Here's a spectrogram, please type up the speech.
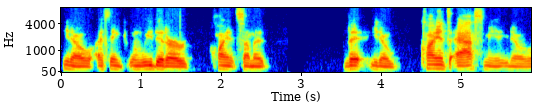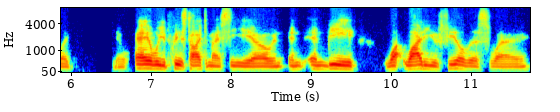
you know, I think when we did our client summit, that you know, clients asked me, you know, like, you know, A, will you please talk to my CEO? And and and B, why why do you feel this way?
